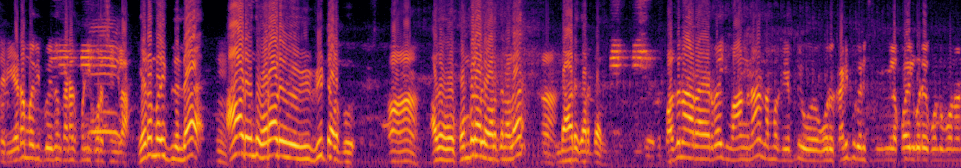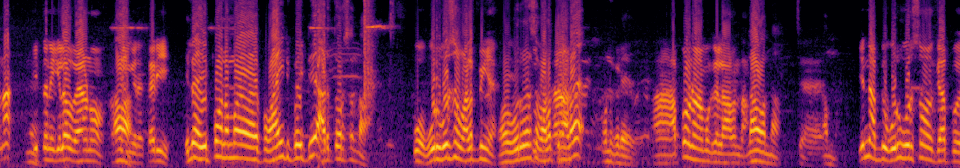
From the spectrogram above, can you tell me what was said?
சரி இட மதிப்பு எதுவும் கணக்கு பண்ணி குறைச்சிங்களா? இட மதிப்புல இல்ல. ஆடு வந்து ஒரு ஆடு வீட்டு அளப்பு அதை பொம்பளால் வளர்த்தனால. இந்த ஆடு கரெக்டா இருக்கு. பதினாறாயிரம் ரூபாய்க்கு வாங்கினா நமக்கு எப்படி ஒரு- கணிப்பு கணிச்சுங்களா கோயில் கூட கொண்டு போனோம்னா இத்தனை கிலோ வேணும் அப்படிங்கிற கறி. இல்ல இப்போ நம்ம இப்போ வாங்கிட்டு போயிட்டு அடுத்த வருஷம் தான் ஓ ஒரு வருஷம் வளர்ப்பீங்க? ஒரு வருஷம் வளர்த்தனால ஒண்ணும் கிடையாது. அப்போ நமக்கு லாபம் தான் லாபம் தான் ஆமா. என்ன அப்படி ஒரு வருஷம் கேப்பு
